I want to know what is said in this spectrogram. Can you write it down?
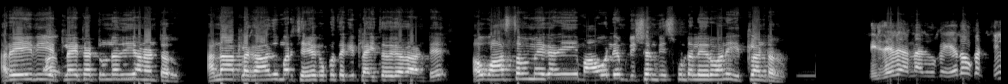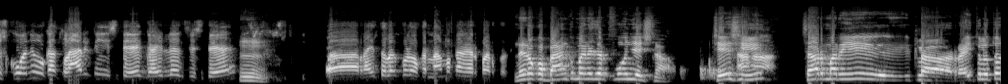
అరే ఇది ఎట్లా అయ్యేటట్టున్నది అని అంటారు. అన్న అట్లా కాదు మరి చేయకపోతే ఇట్లా అవుతుంది కదా అంటే అవి వాస్తవమే కానీ మా వాళ్ళు ఏం డిసిషన్ తీసుకుంటలేరు అని ఇట్లా అంటారు. నిజమే అన్నది ఒక ఏదో ఒకటి తీసుకొని ఒక క్లారిటీ ఇస్తే గైడ్ లైన్స్ ఇస్తే రైతులకు కూడా ఒక నమ్మకం ఏర్పడుతుంది. నేను ఒక బ్యాంక్ మేనేజర్ ఫోన్ చేసిన. చేసి. సార్ మరి ఇట్లా రైతులతో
